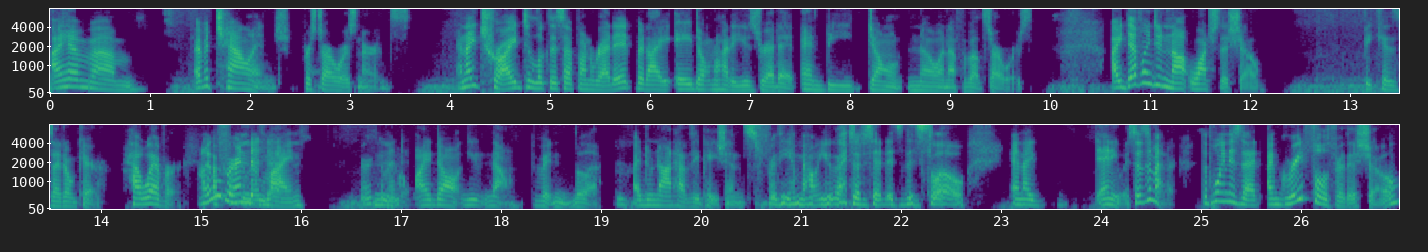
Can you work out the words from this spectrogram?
I have um I have a challenge for Star Wars nerds. And I tried to look this up on Reddit, but I A don't know how to use Reddit and B don't know enough about Star Wars. I definitely did not watch this show because I don't care. However, I a would a friend of recommend it. mine I recommend no, it. I don't. You no, blah. Mhm. I do not have the patience for the amount you guys have said it's this slow. And I, anyways, doesn't matter. The point is that I'm grateful for this show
